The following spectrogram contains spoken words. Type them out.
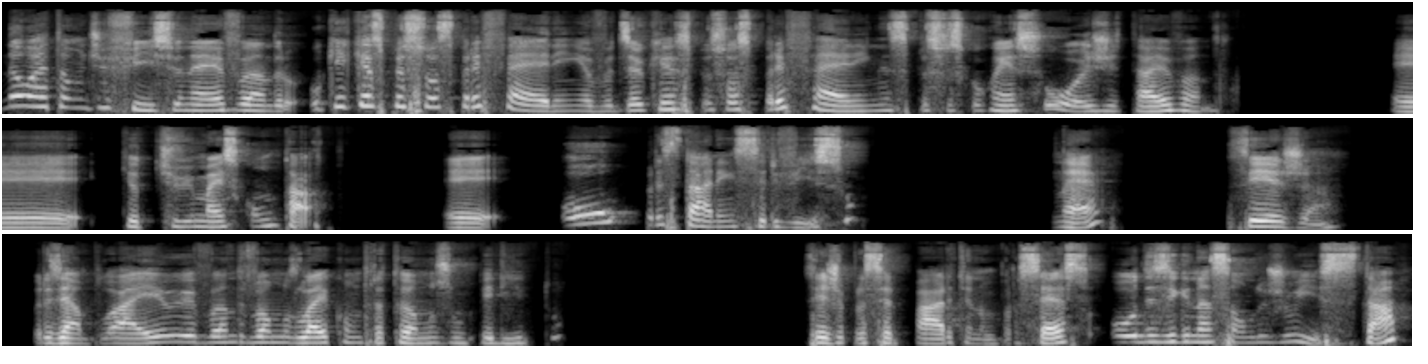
Não é tão difícil, né, Evandro? O que, que as pessoas preferem? Eu vou dizer o que as pessoas preferem, as pessoas que eu conheço hoje, tá, Evandro? É, que eu tive mais contato. É, ou prestarem serviço, né? Seja, por exemplo, ah, eu e Evandro vamos lá e contratamos um perito, seja para ser parte num processo, ou designação do juiz, tá?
